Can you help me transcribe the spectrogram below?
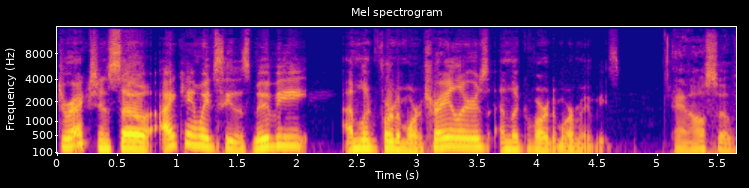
direction. So I can't wait to see this movie. I'm looking forward to more trailers and looking forward to more movies. and also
